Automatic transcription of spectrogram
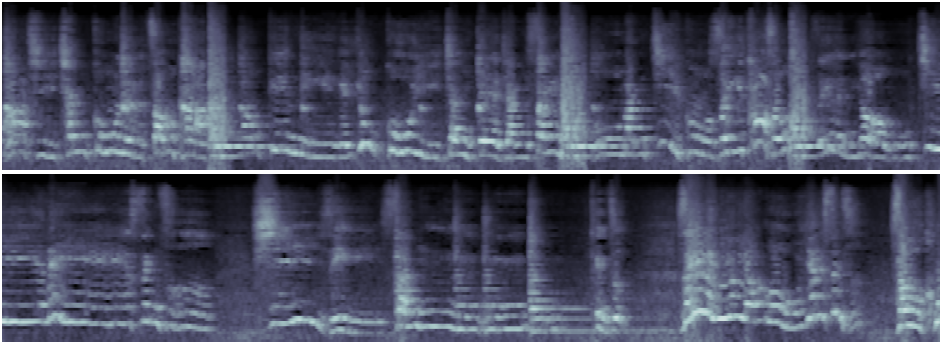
拿起枪弓来照看，老给你个勇过一将得江山，我们几个谁他手，谁能用激励身子洗人身？听着，谁能用要我一生死，就可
